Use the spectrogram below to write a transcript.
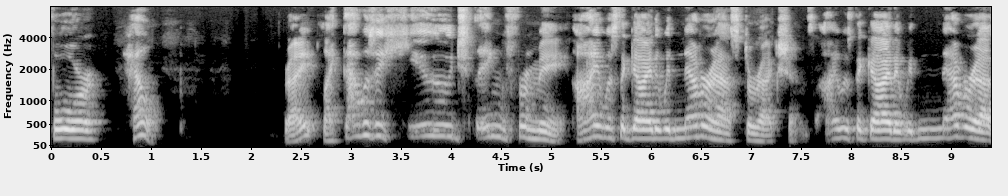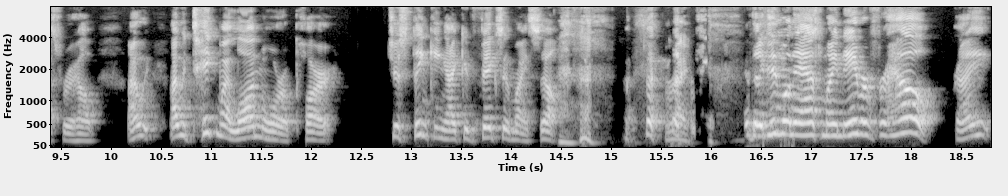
for help right? Like that was a huge thing for me. I was the guy that would never ask directions. I was the guy that would never ask for help. I would i would take my lawnmower apart just thinking i could fix it myself. Right. I didn't want to ask my neighbor for help right?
